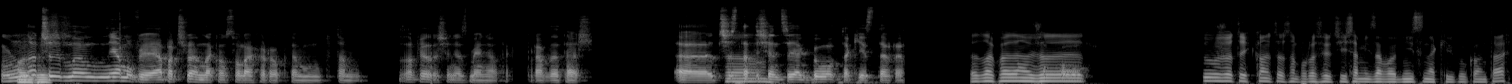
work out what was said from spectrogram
Może Znaczy, no, ja mówię, ja patrzyłem na konsolach rok temu, to tam za wiele się nie zmienia, tak naprawdę też. E, 300 To- tysięcy jak było, tak jest teraz. To zakładam, że. Dużo tych kont to są po prostu ci sami zawodnicy na kilku kontach.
